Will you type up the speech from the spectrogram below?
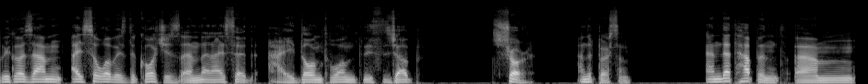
Because um, I saw always the coaches and then I said I don't want this job. Sure 100%. And that happened um,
